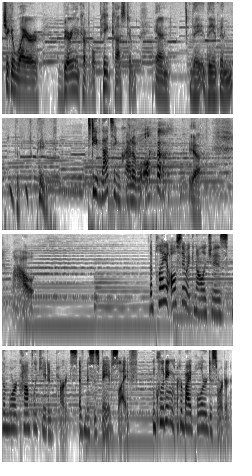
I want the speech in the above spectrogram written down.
chicken wire, very uncomfortable pig costume, and they they had been the, the pig. Steve, that's incredible. Yeah. Wow. The play also acknowledges the more complicated parts of Mrs. Bave's life, including her bipolar disorder.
